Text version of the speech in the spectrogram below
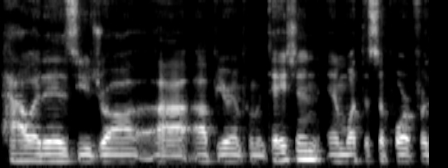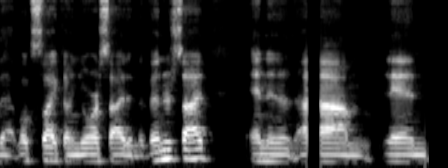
how it is you draw uh, up your implementation and what the support for that looks like on your side and the vendor side. And in um, in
